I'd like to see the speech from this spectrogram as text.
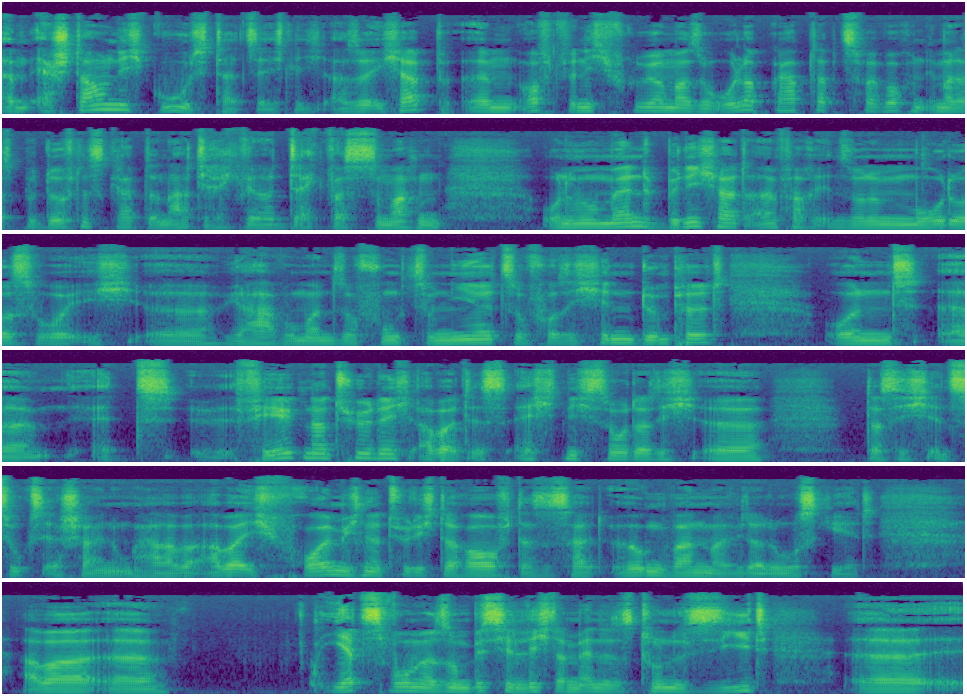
ähm, erstaunlich gut tatsächlich. Also ich habe ähm, oft, wenn ich früher mal so Urlaub gehabt habe, zwei Wochen, immer das Bedürfnis gehabt, danach direkt wieder direkt was zu machen. Und im Moment bin ich halt einfach in so einem Modus, wo ich, äh, ja, wo man so funktioniert, so vor sich hin dümpelt. Und äh, es fehlt natürlich, aber es ist echt nicht so, dass ich, äh, dass ich Entzugserscheinungen habe. Aber ich freue mich natürlich darauf, dass es halt irgendwann mal wieder losgeht. Aber äh, jetzt, wo man so ein bisschen Licht am Ende des Tunnels sieht, äh,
